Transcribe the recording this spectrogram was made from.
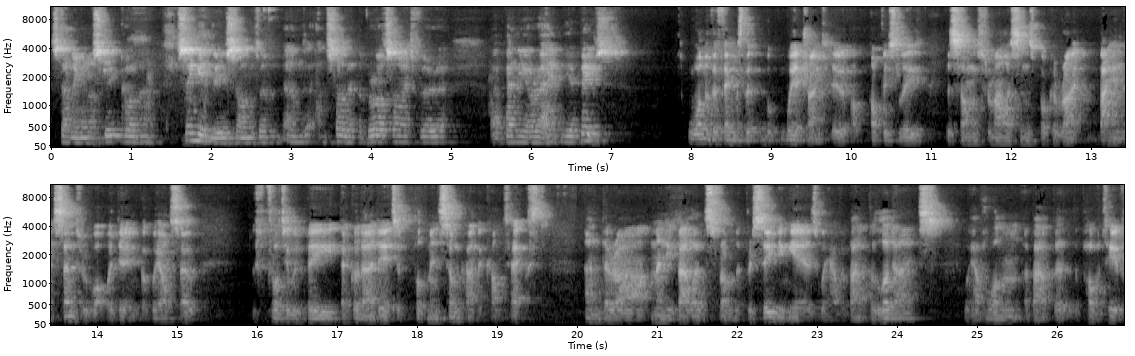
standing on a street corner singing these songs and, and, and selling the broadsides for a, a penny or a halfpenny a piece. One of the things that we're trying to do, obviously, the songs from Alison's book are right bang in the centre of what we're doing, but we also thought it would be a good idea to put them in some kind of context. And there are many ballads from the preceding years. We have about the Luddites, we have one about the, the poverty of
